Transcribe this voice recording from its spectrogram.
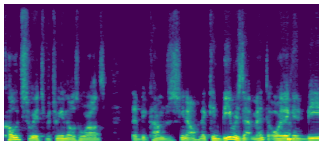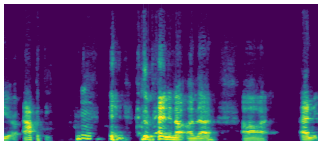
code switch between those worlds that becomes you know there can be resentment or there can be uh, apathy mm. depending on that uh, and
